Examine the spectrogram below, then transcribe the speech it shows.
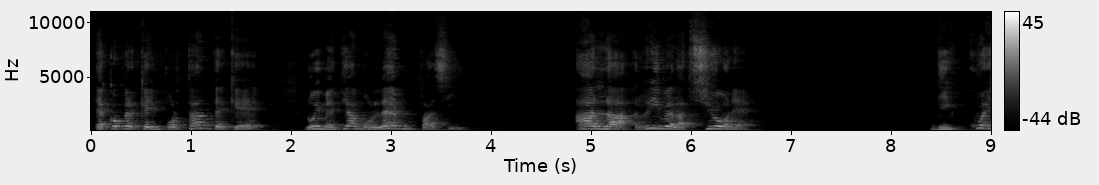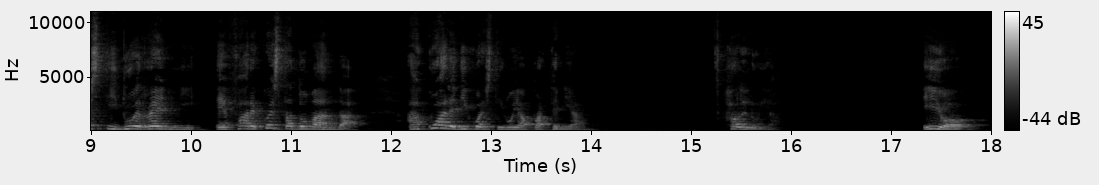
Ecco perché è importante che noi mettiamo l'enfasi alla rivelazione di questi due regni e fare questa domanda, a quale di questi noi apparteniamo? Alleluia. Io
